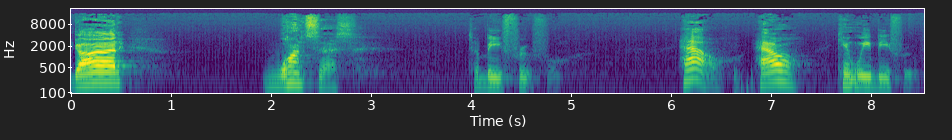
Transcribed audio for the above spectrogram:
God wants us to be fruitful. How? How can we be fruitful?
